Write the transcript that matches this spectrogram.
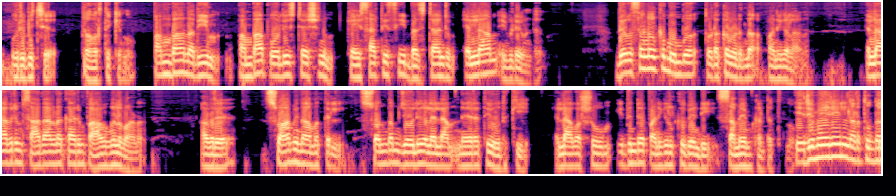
ഒരുമിച്ച് പ്രവർത്തിക്കുന്നു. പമ്പ നദിയും പമ്പ പോലീസ് സ്റ്റേഷനും K S R T C bus സ്റ്റാൻഡും എല്ലാം ഇവിടെയുണ്ട്. ദിവസങ്ങൾക്ക് മുമ്പ് തുടക്കമിടുന്ന പണികളാണ്. എല്ലാവരും സാധാരണക്കാരും പാവങ്ങളുമാണ്. അവർ സ്വാമിനാമത്തിൽ സ്വന്തം ജോലികളെല്ലാം നേരത്തെ ഒതുക്കി എല്ലാ വർഷവും ഇതിന്റെ പണികൾക്ക് വേണ്ടി സമയം കണ്ടെത്തുന്നു. എരുമേലയിൽ നടത്തുന്ന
